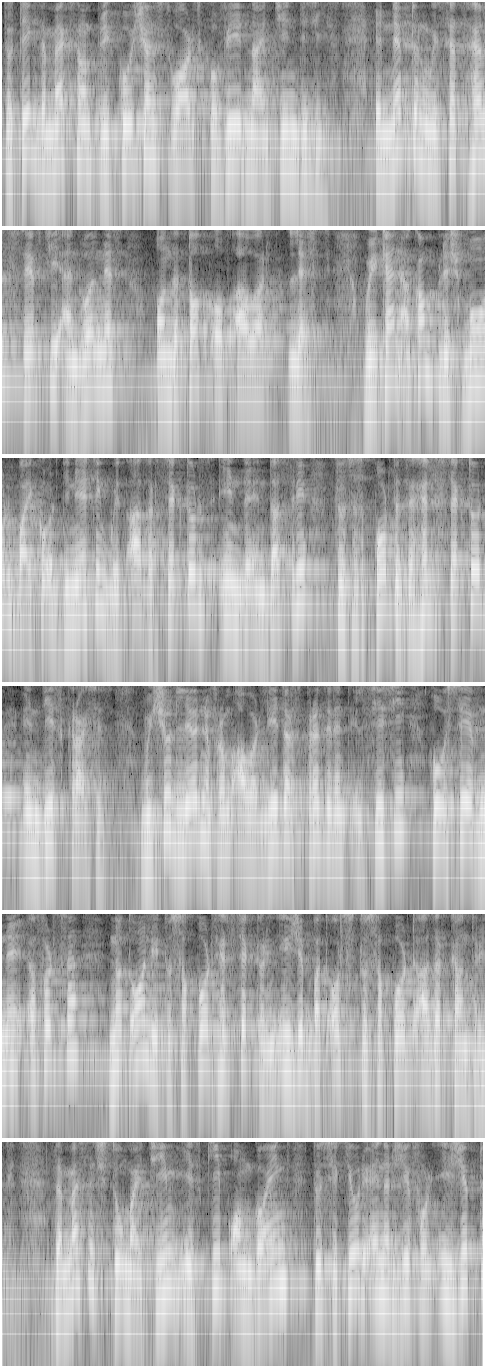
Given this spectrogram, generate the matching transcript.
to take the maximum precautions towards COVID-19 disease. In Neptune, we set health, safety, and wellness on the top of our list. We can accomplish more by coordinating with other sectors in the industry to support the health sector in this crisis. We should learn from our leaders, President El-Sisi, who saved efforts uh, not only to support health sector in Egypt, but also to support other countries. The message to my team is keep on going to secure energy for Egypt.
